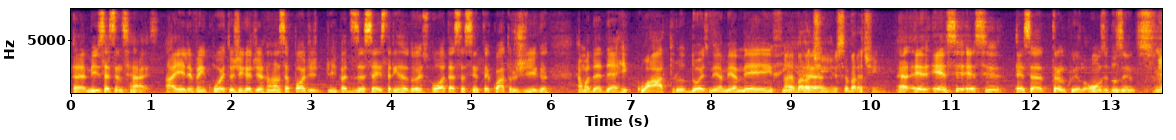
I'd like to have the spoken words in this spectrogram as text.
É, 1.600 reais. Aí ele vem com 8 GB de RAM, você pode ir para 16, 32 ou até 64 GB. É uma DDR4 2666, enfim. Ah, é baratinho, esse é baratinho. É, é- esse, esse, esse é tranquilo, 11,200.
